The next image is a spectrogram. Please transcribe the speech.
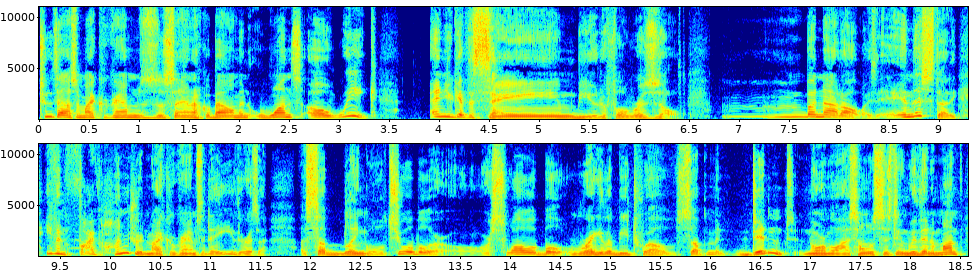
2,000 micrograms of cyanocobalamin once a week, and you get the same beautiful result. But not always. In this study, even 500 micrograms a day, either as a, a sublingual chewable or, or swallowable regular B12 supplement, didn't normalize homocysteine within a month.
